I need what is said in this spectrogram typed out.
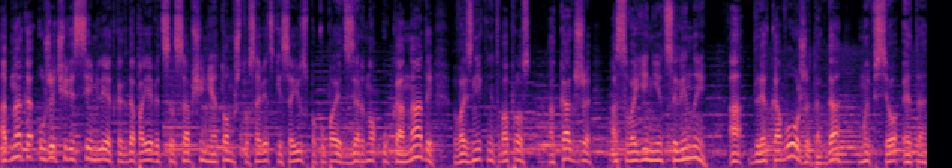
Однако уже через 7 лет, когда появится сообщение о том, что Советский Союз покупает зерно у Канады, возникнет вопрос, а как же освоение целины? А для кого же тогда мы все это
